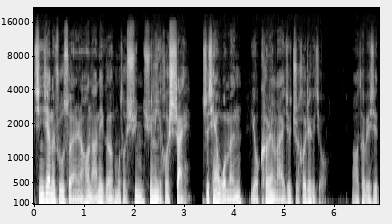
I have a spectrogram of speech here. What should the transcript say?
新鲜的竹笋，然后拿那个木头熏，熏了以后晒。之前我们有客人来就只喝这个酒，然后特别是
